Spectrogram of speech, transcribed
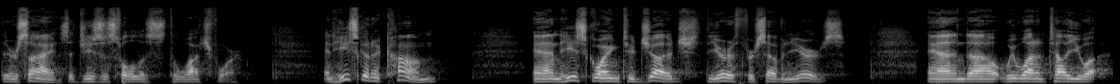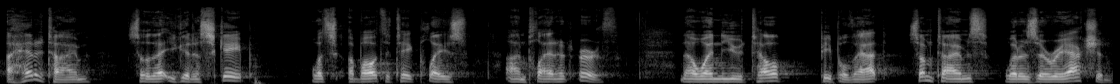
they're signs that Jesus told us to watch for. And he's going to come and he's going to judge the earth for seven years. And uh, we want to tell you ahead of time so that you can escape what's about to take place on planet Earth. Now, when you tell people that, sometimes what is their reaction?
